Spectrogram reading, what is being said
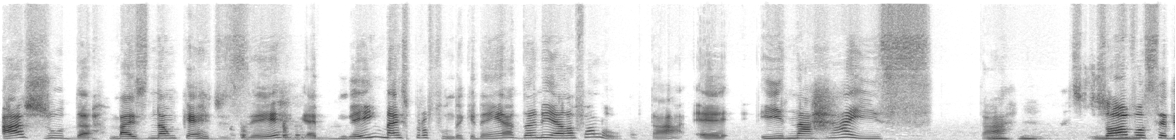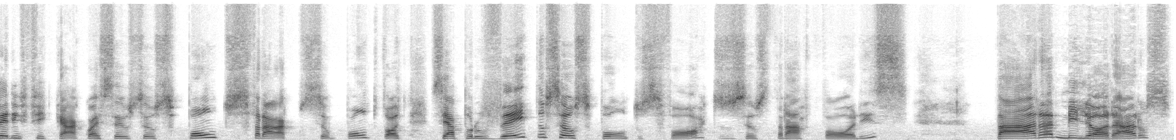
ajuda, mas não quer dizer, é bem mais profunda, que nem a Daniela falou, tá? É ir na raiz, tá? Uhum. Só você verificar quais são os seus pontos fracos, seu ponto forte, você aproveita os seus pontos fortes, os seus trafores, para melhorar os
